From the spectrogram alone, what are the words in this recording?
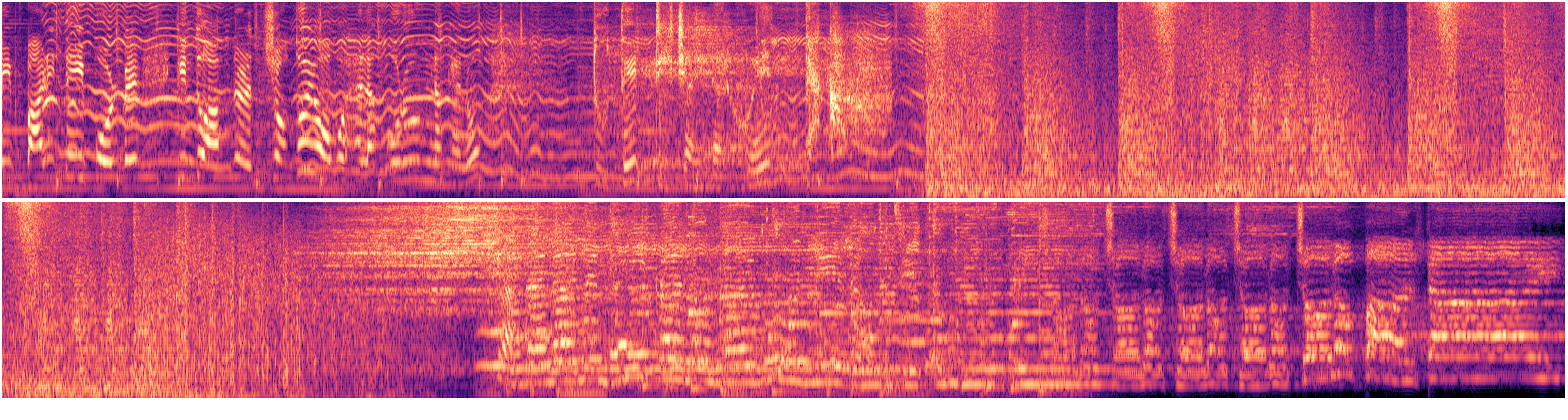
এই বাড়িতেই পড়বে, কিন্তু আপনারা যতই অবহেলা করুন না কেন তুতে ডিজাইনার হয়ে দেখা চলো চলো চলো পাল্টাই।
